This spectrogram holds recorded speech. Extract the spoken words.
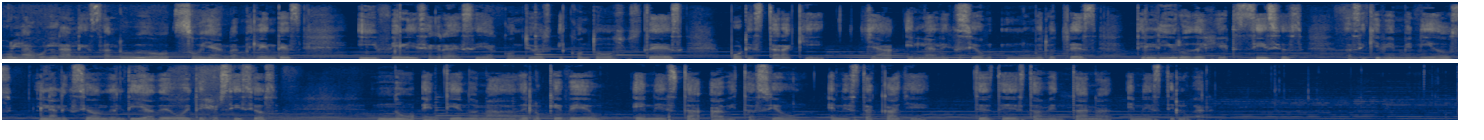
Hola, hola, les saludo. Soy Ana Meléndez y feliz y agradecida con Dios y con todos ustedes por estar aquí ya en la lección número 3 del libro de ejercicios. Así que bienvenidos. En la lección del día de hoy de ejercicios, no entiendo nada de lo que veo en esta habitación, en esta calle, desde esta ventana, en este lugar.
